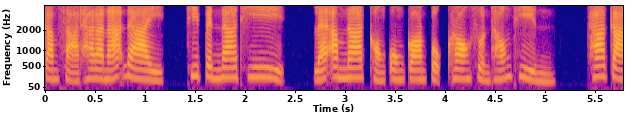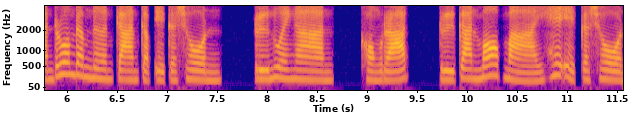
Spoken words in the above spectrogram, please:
กรรมสาธารณะใดที่เป็นหน้าที่ และอำนาจขององค์กรปกครองส่วนท้องถิ่น ถ้าการร่วมดำเนินการกับเอกชน หรือหน่วยงานของรัฐ หรือการมอบหมายให้เอกชน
